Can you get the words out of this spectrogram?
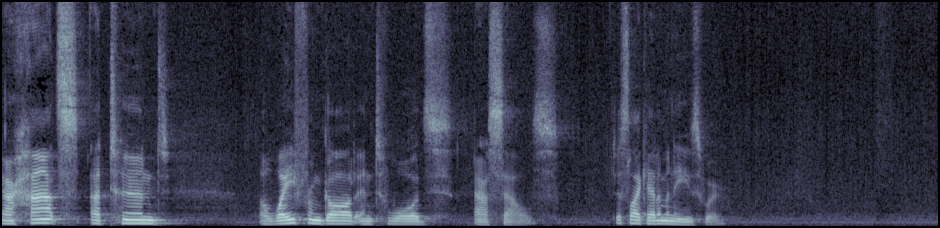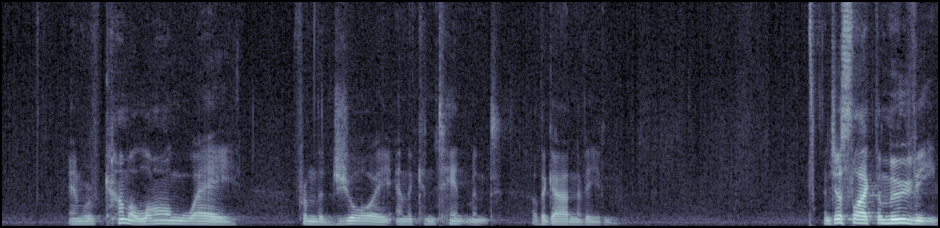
Our hearts are turned away from God and towards ourselves, just like Adam and Eve were. And we've come a long way from the joy and the contentment of the Garden of Eden. And just like the movie,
